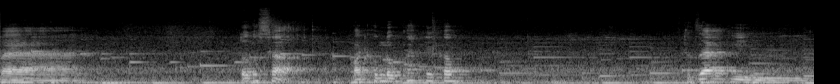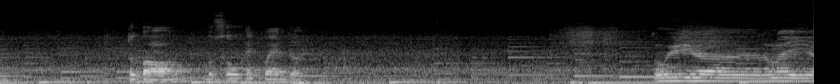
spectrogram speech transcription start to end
Và tôi có sợ quán không đông khách hay không? Thực ra thì tôi có một số khách quen rồi. Tôi uh, năm nay uh,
